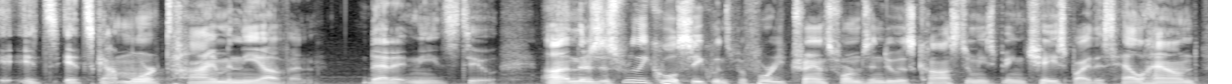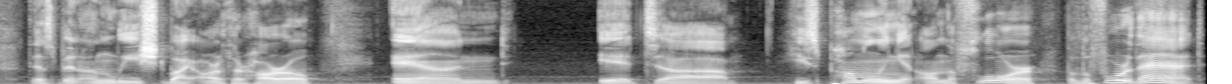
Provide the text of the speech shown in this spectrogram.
it's it's got more time in the oven that it needs to. Uh, and there's this really cool sequence before he transforms into his costume. He's being chased by this hellhound that's been unleashed by Arthur Harrow, and it uh, he's pummeling it on the floor. But before that,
